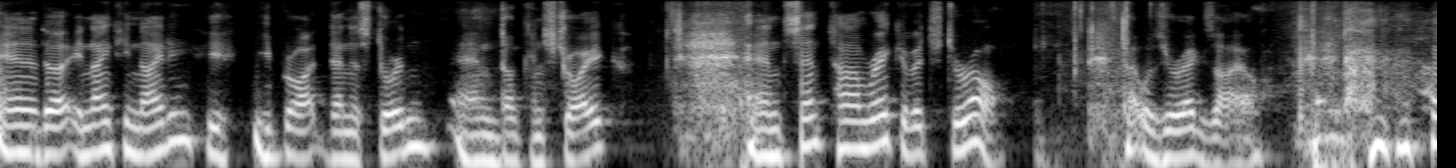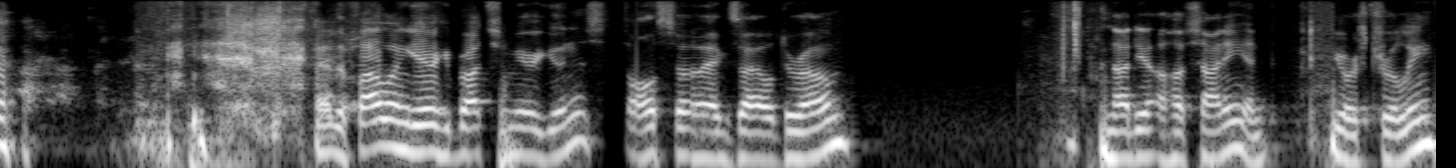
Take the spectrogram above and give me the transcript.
And uh, in 1990, he, he brought Dennis Doordan and Duncan Stroik and sent Tom Rajkovich to Rome. That was your exile. The following year, he brought Samir Younés, also exiled to Rome, Nadia Al-Hassani, and yours truly.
